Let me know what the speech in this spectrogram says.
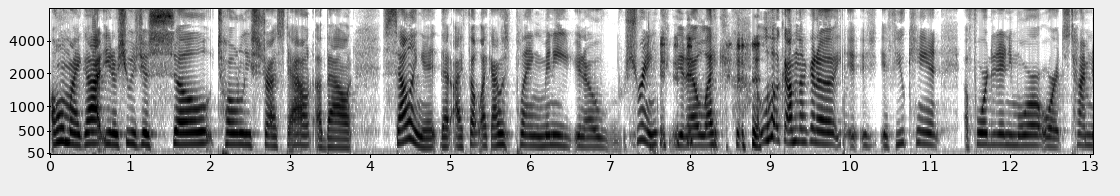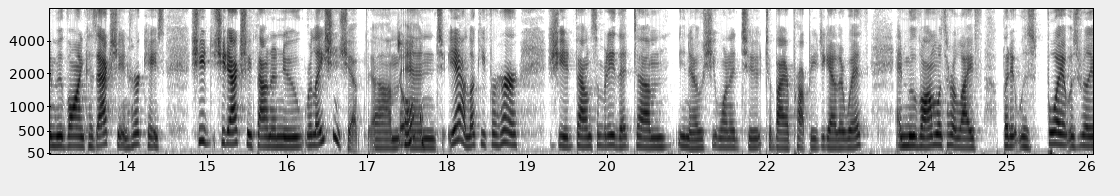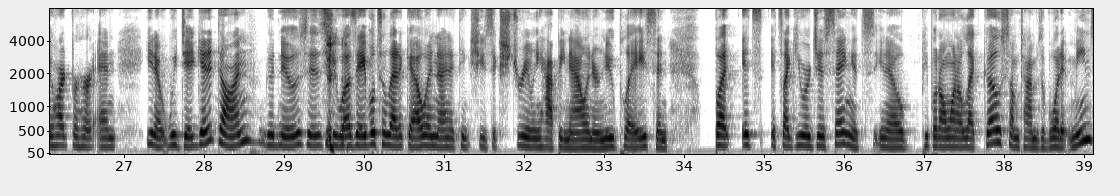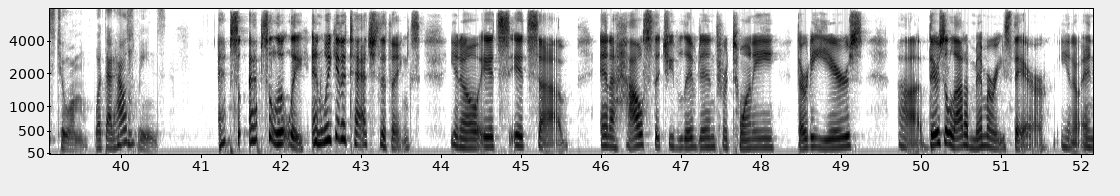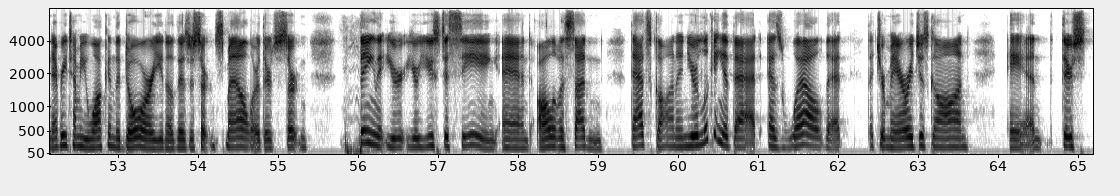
oh my God, you know, she was just so totally stressed out about selling it that I felt like I was playing mini, you know, shrink, you know, like, look, I'm not going to, if you can't afford it anymore or it's time to move on. Cause actually in her case, she'd, she'd actually found a new relationship. Um, oh. and yeah, lucky for her, she had found somebody that, um, you know, she wanted to, to buy a property together with and move on with her life. But it was, boy, it was really hard for her. And, you know, we did get it done. Good news is she was able to let it go. And I think she's extremely happy now in her new place. And, but it's it's like you were just saying it's you know people don't want to let go sometimes of what it means to them what that house mm-hmm. means absolutely and we get attached to things you know it's it's uh, in a house that you've lived in for 20 30 years uh, there's a lot of memories there, you know, and every time you walk in the door, you know, there's a certain smell or there's a certain thing that you're you're used to seeing, and all of a sudden that's gone, and you're looking at that as well that that your marriage is gone, and there's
